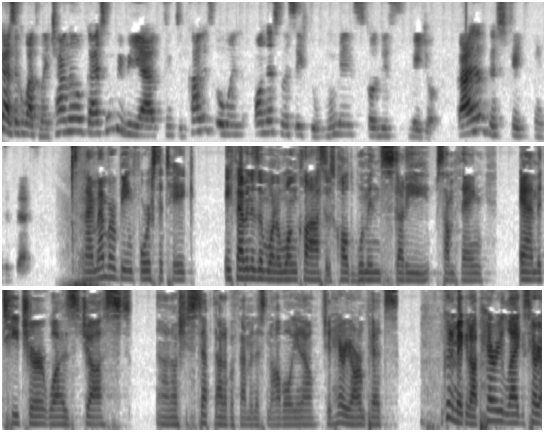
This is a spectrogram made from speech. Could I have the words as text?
guys, welcome back to my channel. Guys, we'll be reacting to Candace Owen honest message to women's studies major. Guys, let's get straight into this. And I remember being forced to take a feminism 101 class. It was called Women's Study something. And the teacher was just, I don't know, she stepped out of a feminist novel, you know? She had hairy armpits. I couldn't make it up. Hairy legs, hairy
